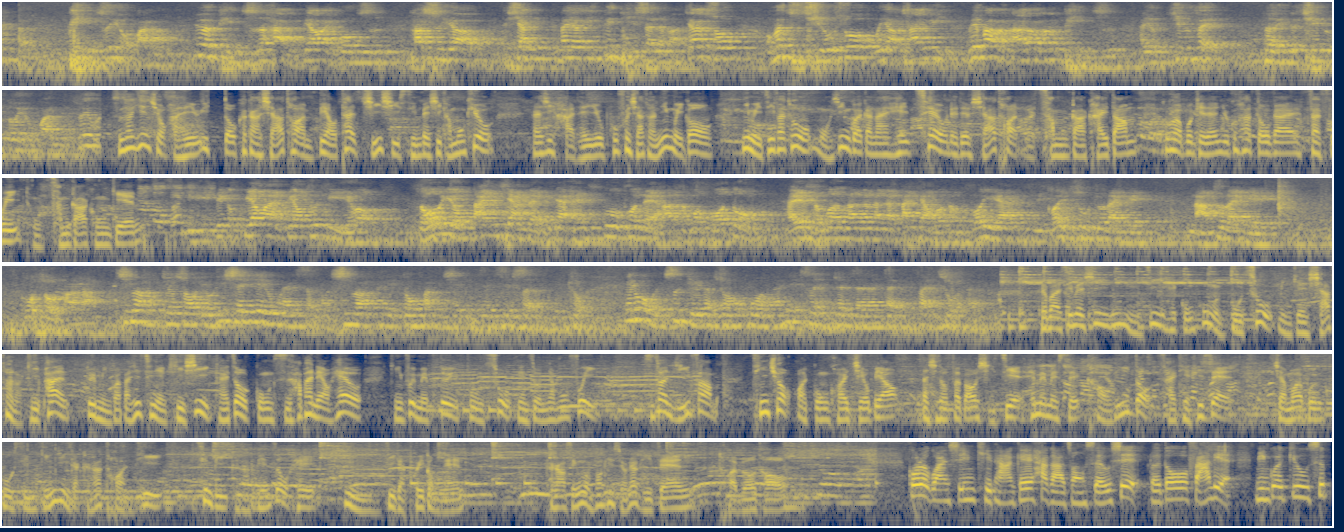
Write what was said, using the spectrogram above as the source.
有关嘛，因为品质和标案公司。它是要相，那要一并提升的嘛。假如说我们只求说我们要参与，没有办法达到那个品质，还有经费的一个切入都有关的。所以，实际上现场还有一多客家社团表态支持新北市康梦桥，但是还是有部分社团认为讲，因为执法处无尽怪干那些超那条社团来参加开单，过后不给人有更加多嘅发挥同参加空间。你这个标案标出去以后。所有单项的，人家很部分的哈，什么活动，还有什么那个那个单项活动，可以啊，你可以输出来给拿出来给过授团啊。希望就是说有一些业务还是什么，希望可以多放一些你这些社团去做，因为我是觉得说我们也是很认真的在在做的。特别新北市用名字系公部门付出民间社团的期盼，对民国八十七年起始改做公司合办了后，经费没对付出变做业务费，实算依法。天出外公开招标，但是到发包细节，还没没是考虑到才贴贴色，将某一本苦心经营嘅客家团体，先比客家编做系名字嘅推动人。客家新闻方面上了提升，台报头。过来关心其他嘅客家中消息，来到花莲，民国九十。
